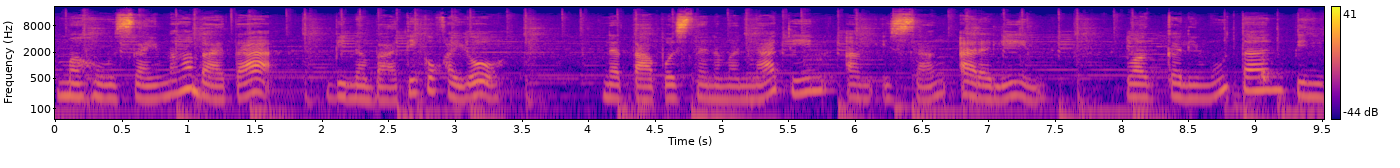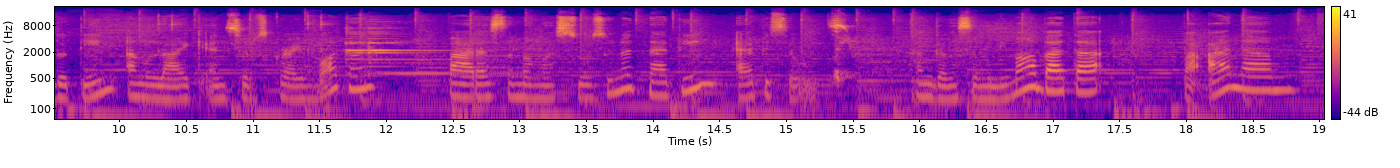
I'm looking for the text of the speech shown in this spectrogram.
Mahusay mga bata, binabati ko kayo. Natapos na naman natin ang isang aralin. Huwag kalimutan pindutin ang like and subscribe button para sa mga susunod nating episodes. Hanggang sa muli mga bata, paalam!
